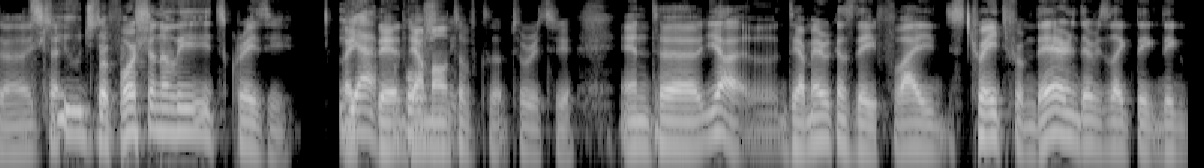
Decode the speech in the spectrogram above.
Uh, it's a- huge difference. proportionally it's crazy like yeah the, the amount of tourists here. And uh, yeah the americans they fly straight from there and there is like they, they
